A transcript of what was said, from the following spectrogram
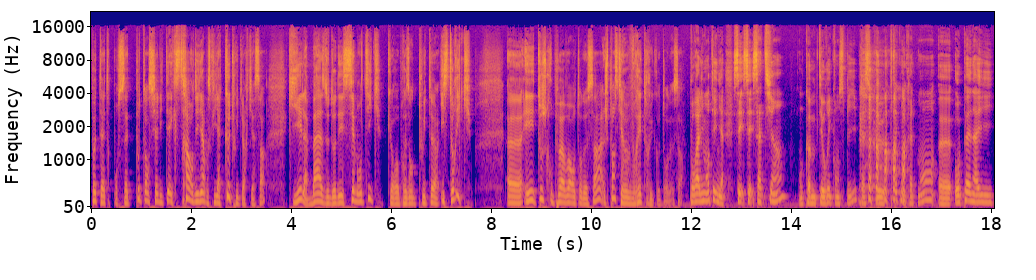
peut-être pour cette potentialité extraordinaire, parce qu'il n'y a que Twitter qui a ça, qui est la base de données sémantique que représente Twitter historique. Euh, et tout ce qu'on peut avoir autour de ça, je pense qu'il y a un vrai truc autour de ça. Pour alimenter une IA, c'est, ça tient comme théorie conspi, parce que très concrètement, euh, OpenAI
